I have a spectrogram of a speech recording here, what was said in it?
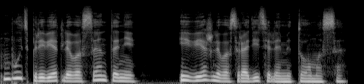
Будь приветлива с Энтони и вежлива с родителями Томаса.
